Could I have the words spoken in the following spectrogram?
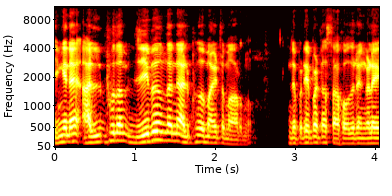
ഇങ്ങനെ അത്ഭുതം ജീവിതം തന്നെ അത്ഭുതമായിട്ട് മാറുന്നു. എന്റെ പ്രിയപ്പെട്ട സഹോദരങ്ങളെ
